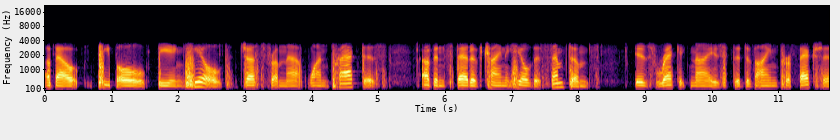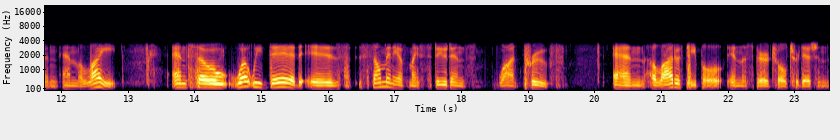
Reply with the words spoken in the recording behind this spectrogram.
about people being healed just from that one practice of instead of trying to heal the symptoms is recognize the divine perfection and the light. And so what we did is so many of my students want proof. And a lot of people in the spiritual traditions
